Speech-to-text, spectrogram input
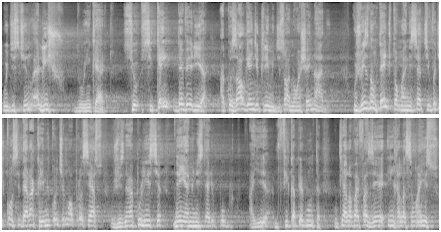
o destino é lixo do inquérito. Se, se quem deveria acusar alguém de crime diz, ó, oh, não achei nada, o juiz não tem que tomar a iniciativa de considerar crime e continuar o processo. O juiz não é a polícia, nem é Ministério Público. Aí fica a pergunta: o que ela vai fazer em relação a isso?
